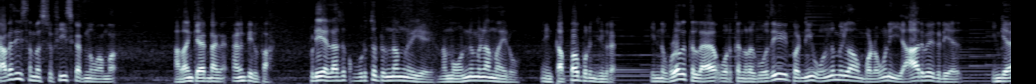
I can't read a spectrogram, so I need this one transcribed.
கடைசி செமஸ்டர் ஃபீஸ் கட்டணுமாம்மா அதான் கேட்டாங்க அனுப்பிடுப்பா. இப்படியே எல்லாத்துக்கும் கொடுத்துட்டு இருந்தாங்கன்னு வையே நம்ம ஒன்றுமில்லாமல் ஆயிரும் நீ தப்பாக புரிஞ்சுக்கிற. இந்த உலகத்தில் ஒருத்தங்களுக்கு உதவி பண்ணி ஒன்றுமில்லாமல் போனவங்க நீ யாருமே கிடையாது. இங்கே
